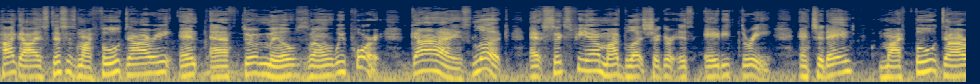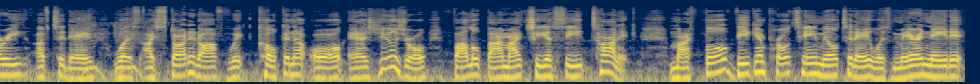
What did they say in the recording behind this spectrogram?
Hi guys, this is my food diary and after meal zone report. Guys, look, at 6 p.m. my blood sugar is 83 and today my food diary of today was mm-hmm. I started off with coconut oil as usual, followed by my chia seed tonic. My full vegan protein meal today was marinated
